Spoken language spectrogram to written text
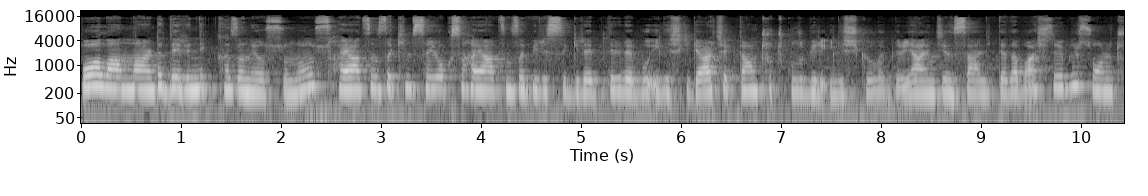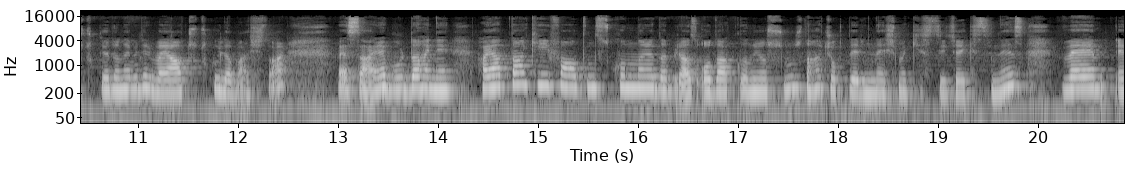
bu alanlarda derinlik kazanıyorsunuz. Hayatınızda kimse yoksa hayatınıza birisi girebilir ve bu ilişki gerçekten tutkulu bir ilişki olabilir. Yani cinsellikle de başlayabilir, sonra tutkuya dönebilir veya tutkuyla başlar vesaire. Burada hani hayattan keyif aldığınız konulara da biraz odaklanıyorsunuz. Daha çok derinleşmek isteyeceksiniz ve e,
